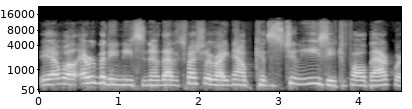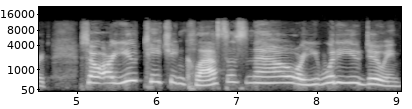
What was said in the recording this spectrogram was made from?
Yeah. Well, everybody needs to know that, especially right now, because it's too easy to fall backwards. So are you teaching classes now or you what are you doing?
